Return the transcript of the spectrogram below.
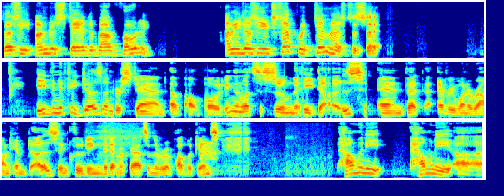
Does he understand about voting? I mean, does he accept what Tim has to say? Even if he does understand about voting, and let's assume that he does, and that everyone around him does, including the Democrats and the Republicans, how many how many uh,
